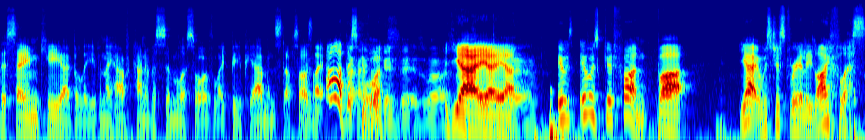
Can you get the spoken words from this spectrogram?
the same key, I believe, and they have kind of a similar sort of like BPM and stuff. So I was like, oh, this could work. bit as well. Yeah, yeah, yeah. it was it was good fun, but yeah, it was just really lifeless,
